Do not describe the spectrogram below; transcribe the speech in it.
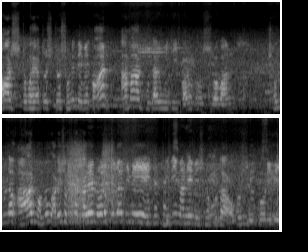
আর স্তবহতুষ্ট শুনে দেবে কন আমার পূজার মিতি করহ শ্রবণ। সন্ধ্যা আর মম বারে সন্ধ্যাকালে মোর পূজা দিবে। বিধি মানে বিষ্ণু পূজা অবশ্যই করিবে।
